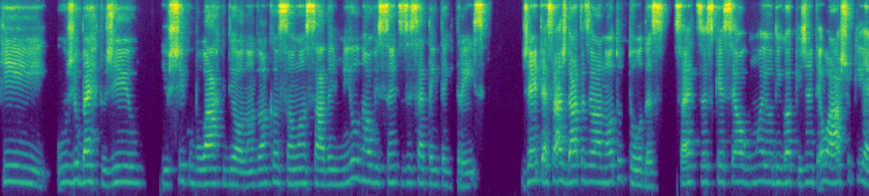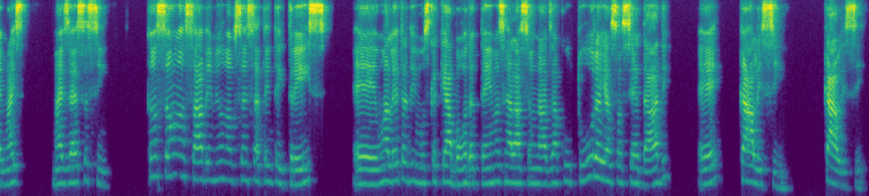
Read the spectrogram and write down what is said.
que o Gilberto Gil e o Chico Buarque de Holanda, uma canção lançada em 1973. Gente, essas datas eu anoto todas, certo? Se eu esquecer alguma, eu digo aqui, gente, eu acho que é, mas, mas essa sim. Canção lançada em 1973, é uma letra de música que aborda temas relacionados à cultura e à sociedade, é Cálice. Cálice.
